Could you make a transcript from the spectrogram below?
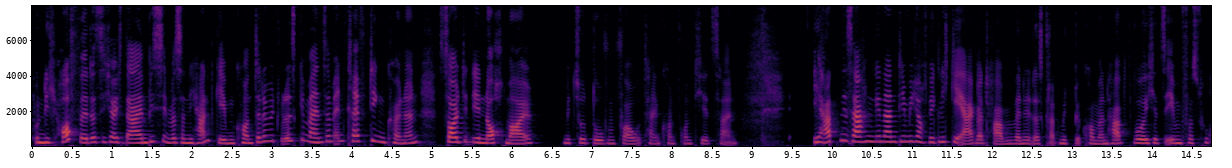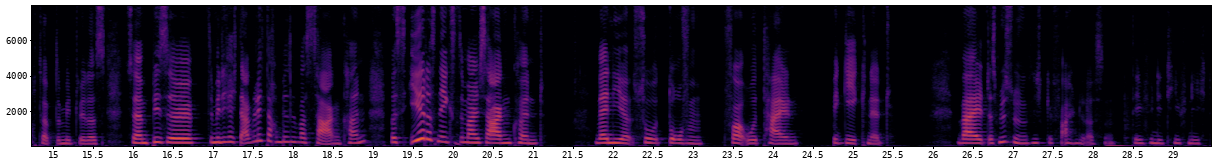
und ich hoffe, dass ich euch da ein bisschen was an die Hand geben konnte, damit wir das gemeinsam entkräftigen können, solltet ihr nochmal mit so doofen Vorurteilen konfrontiert sein. Ihr habt mir Sachen genannt, die mich auch wirklich geärgert haben, wenn ihr das gerade mitbekommen habt, wo ich jetzt eben versucht habe, damit wir das so ein bisschen, damit ich euch da vielleicht auch ein bisschen was sagen kann, was ihr das nächste Mal sagen könnt, wenn ihr so doofen Vorurteilen begegnet. Weil das müssen wir uns nicht gefallen lassen. Definitiv nicht.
